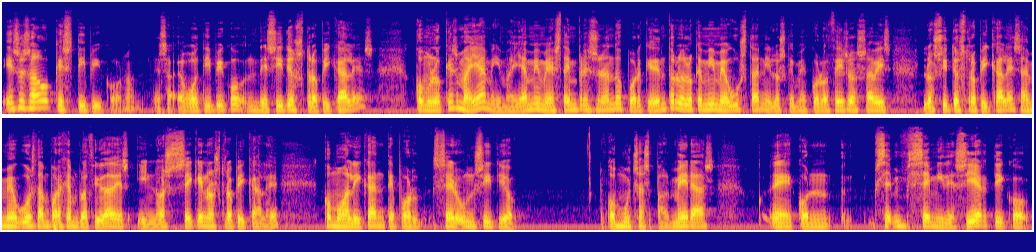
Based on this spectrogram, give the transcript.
Eso es algo que es típico, ¿no? Es algo típico de sitios tropicales, como lo que es Miami. Miami me está impresionando porque dentro de lo que a mí me gustan, y los que me conocéis lo sabéis, los sitios tropicales, a mí me gustan, por ejemplo, ciudades, y no sé que no es tropical, ¿eh? Como Alicante, por ser un sitio con muchas palmeras, eh, con semidesértico.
